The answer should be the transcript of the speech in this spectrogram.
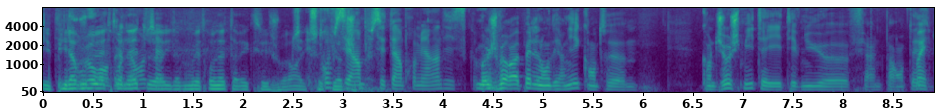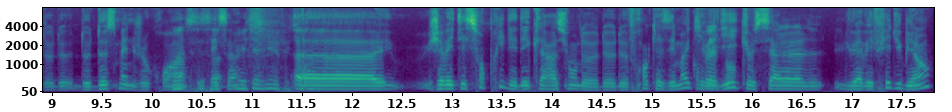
Et puis il a, voulu être honnête, il a voulu être honnête avec ses joueurs. Je, trouve que c'était un, premier indice. Moi, je me rappelle l'an dernier quand quand Joe Schmidt était venu euh, faire une parenthèse de, deux semaines, je crois, hein, c'est ça. Euh, j'avais été surpris des déclarations de, Franck Azema qui avait dit que ça lui avait fait du bien,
